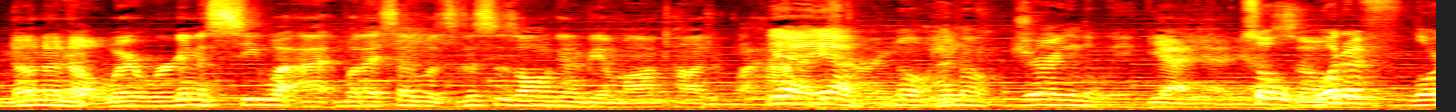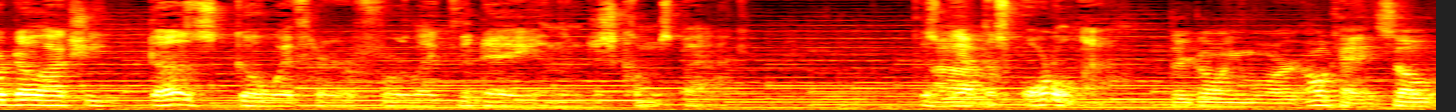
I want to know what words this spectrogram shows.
No, no, no. We're, we're gonna see what I, what I said was this is all gonna be a montage of what happens Yeah, yeah. during No, the I know. During the week. Yeah, yeah, yeah. So, what if Lord Dell actually does go with her for like the day and then just comes back? Because we have Um, this portal now. they're going more? Okay, so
